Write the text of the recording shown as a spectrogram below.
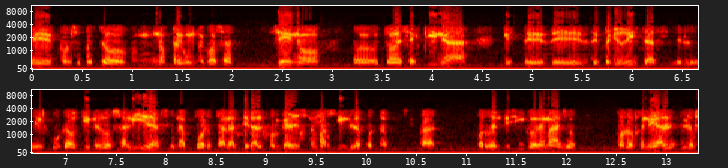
eh, por supuesto, nos pregunta cosas, lleno toda esa esquina este, de, periodistas. El, juzgado tiene dos salidas, una puerta lateral por calle San Martín y la puerta principal por 25 de mayo. Por lo general, los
